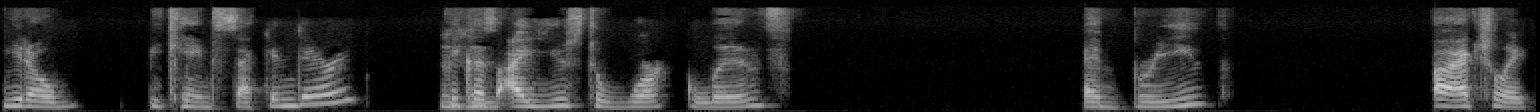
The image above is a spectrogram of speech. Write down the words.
you know became secondary because mm-hmm. I used to work, live, and breathe. Oh, actually,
